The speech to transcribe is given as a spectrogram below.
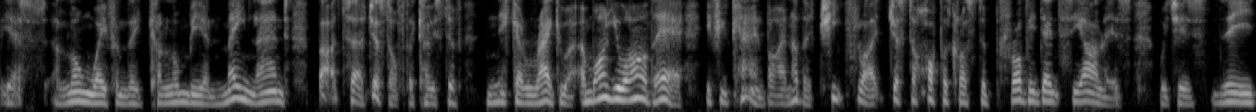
yes, a long way from the Colombian mainland, but uh, just off the coast of Nicaragua. And while you are there, if you can, buy another cheap flight just to hop across to Providenciales, which is the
